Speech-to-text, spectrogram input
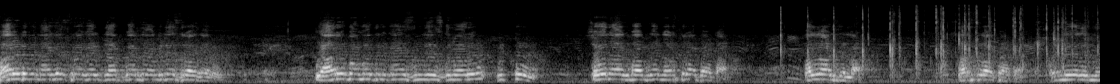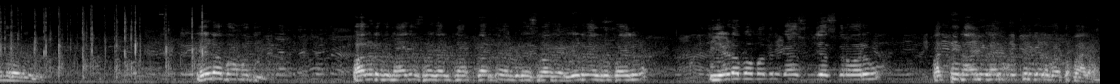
బాలడుగు నాగేశ్వరరావు గారి జ్ఞాపకార్థం వెంకటేశ్వరరావు గారు. ఈ ఆరో బహుమతిని కైవసం చేసుకున్నారు పుట్టు శివనాగ బాబు గారు నరసరావుపేట. పల్నాడు జిల్లా నరసరావుపేట రెండు వేల ఎనిమిది వందల అడుగులు. ఏడో బహుమతి పాలడుగు నాగేశ్వర గారి జ్ఞాపకార్థం వెంకటేశ్వరరావు గారు ఏడు వేల రూపాయలు. ఈ ఏడో బహుమతిని కైవసం చేసుకున్నవారు పత్తి నాని గారి ముఖ్యగడ కొత్తపాలెం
